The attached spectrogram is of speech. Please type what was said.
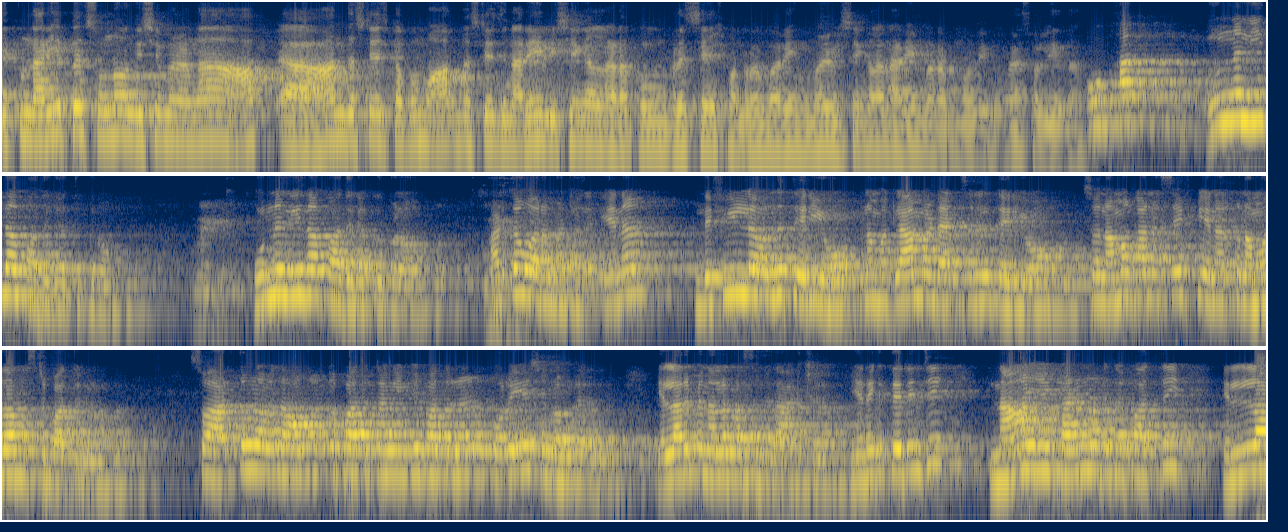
இப்போ நிறைய பேர் சொன்ன ஒரு விஷயம் என்னன்னா ஆப் ஆன் த ஸ்டேஜ்க்கு அப்புறம் ஆஃப் த ஸ்டேஜ் நிறைய விஷயங்கள் நடக்கும். ட்ரெஸ் சேஞ்ச் பண்ணுற மாதிரி இந்த மாதிரி விஷயங்கள்லாம் நிறைய நடக்கும் அப்படின்ற மாதிரி சொல்லியிருந்தாங்க. ஓ, பா- உன்னை நீ தான் பாதுகாத்துக்கிறோம் உன்னை நீ தான் பாதுகாத்துக்கணும் அடுத்தவங்க வர மாட்டாங்க ஏன்னா இந்த ஃபீல்டில் வந்து தெரியும். நம்ம கிளாமர் டான்ஸர்னு தெரியும். ஸோ நமக்கான சேஃப்டி என்ன நம்ம தான் ஃபஸ்ட்டு பார்த்துக்கணும். ஸோ அடுத்தவங்க வந்து அவங்க அங்கே பார்த்துட்டாங்க இங்கே பார்த்துட்டாங்க குறையே சொல்லக்கூடாது. எல்லாருமே நல்ல பசங்க தான் ஆக்சுவலாக எனக்கு தெரிஞ்சு நான் என் கண்ணோட்டத்தை பார்த்து எல்லா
